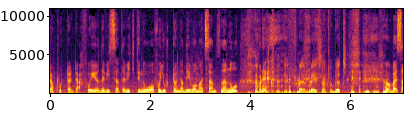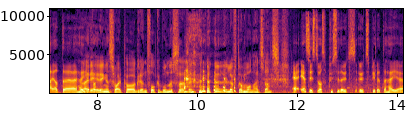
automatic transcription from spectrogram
rapportene til FHI, og det viser seg at det er viktig nå å få gjort unna de one night standsene nå. For det, for det ble snart forbudt? jeg må bare si at Høyre... Det er regjeringens svar på grønn folkebonus, løftet om one night stands. Jeg, jeg syns det var så pussig det utspillet til Høie.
